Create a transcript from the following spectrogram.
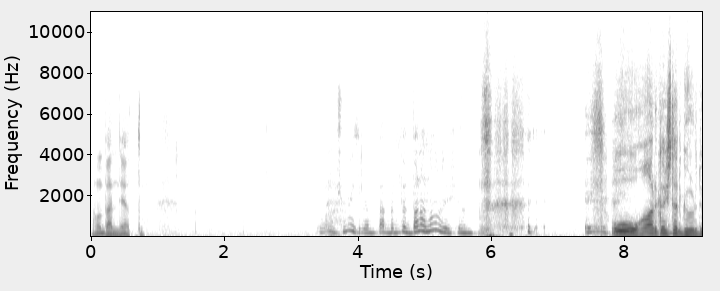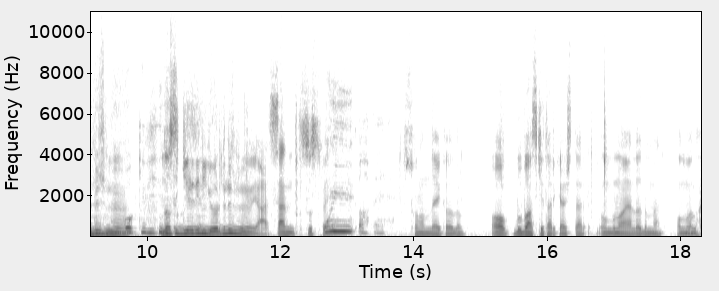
Ama ben de yattım. Uçmuyor ki. Ben, ben- ben- bana ne oluyor şu an? Oha arkadaşlar gördünüz mü? Bok gibi. Nasıl girdiğini gördünüz mü? Ya sen sus be. Uy ah be. Son anda yakaladım. Hop bu basket arkadaşlar. Onu bunu ayarladım ben. Olmadı.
